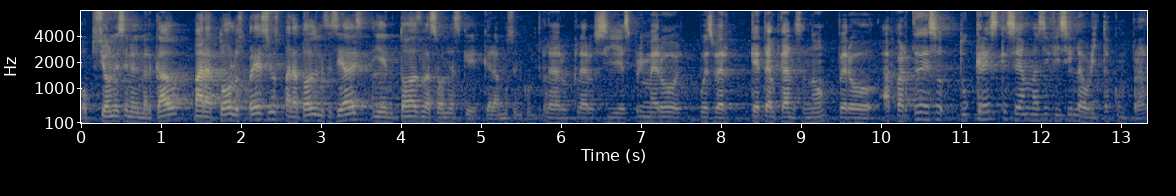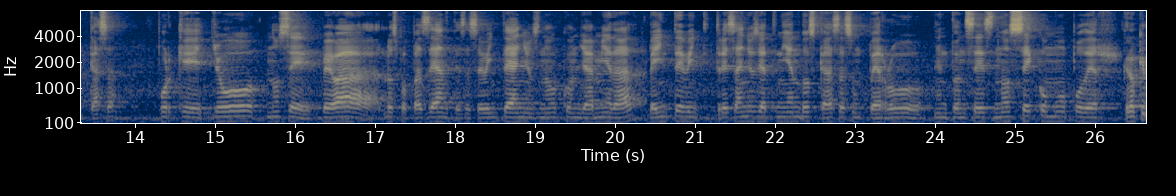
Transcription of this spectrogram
opciones en el mercado para todos los precios, para todas las necesidades y en todas las zonas que queramos encontrar. Claro, claro, sí, es primero pues ver qué te alcanza, ¿no? Pero aparte de eso, ¿tú crees que sea más difícil ahorita comprar casa? Porque yo, no sé, veo a los papás de antes, hace 20 años, ¿no? Con ya mi edad, 20, 23 años, ya tenían dos casas, un perro, entonces no sé cómo poder Creo que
